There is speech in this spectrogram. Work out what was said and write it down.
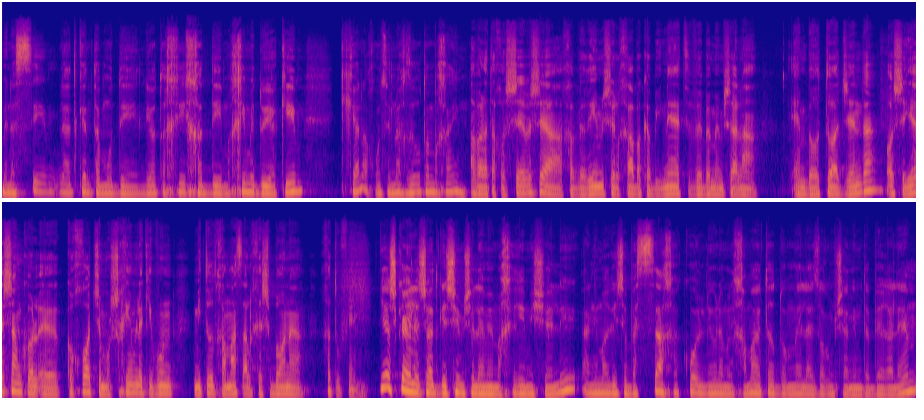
מנסים לעדכן את המודיעין, להיות הכי חדים, הכי מדויקים, כי כן, אנחנו רוצים להחזיר אותם בחיים. אבל אתה חושב שהחברים שלך בקבינט ובממשלה הם באותו אג'נדה, או שיש שם כל, אה, כוחות שמושכים לכיוון מיטוט חמאס על חשבון החטופים? יש כאלה שהדגשים שלהם הם אחרים משלי. אני מרגיש שבסך הכל ניהול המלחמה יותר דומה לאזורים שאני מדבר עליהם.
